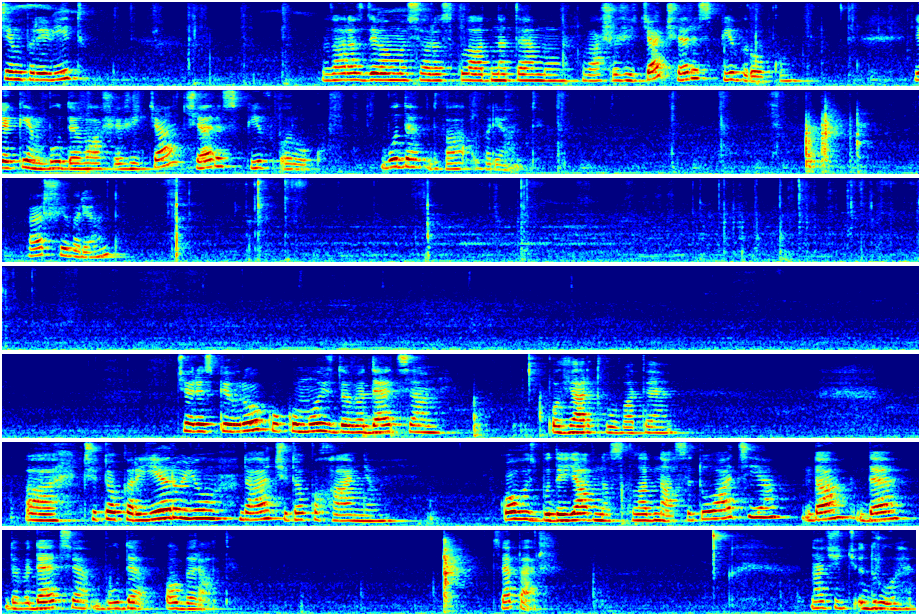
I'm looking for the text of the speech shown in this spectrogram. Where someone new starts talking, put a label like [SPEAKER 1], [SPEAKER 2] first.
[SPEAKER 1] Всім привіт! Зараз дивимося розклад на тему Ваше життя через півроку. Яким буде ваше життя через півроку? Буде два варіанти. Перший варіант. Через півроку комусь доведеться пожертвувати а, чи то кар'єрою, да, чи то коханням. В когось буде явно складна ситуація, да, де доведеться буде обирати. Це перше. Значить, друге.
